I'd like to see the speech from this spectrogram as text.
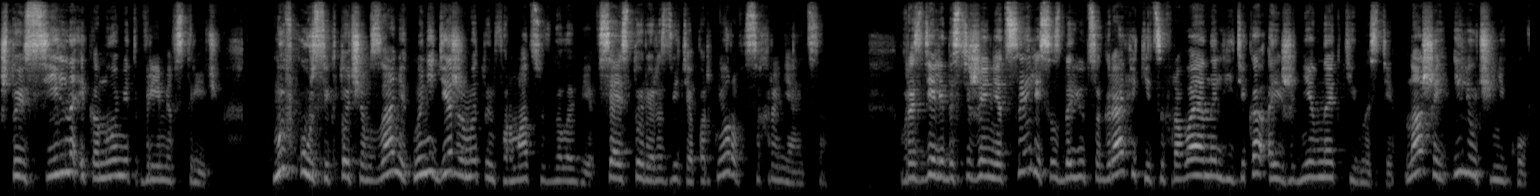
что сильно экономит время встреч. Мы в курсе, кто чем занят, но не держим эту информацию в голове. Вся история развития партнеров сохраняется. В разделе достижения целей создаются графики и цифровая аналитика о ежедневной активности, нашей или учеников.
